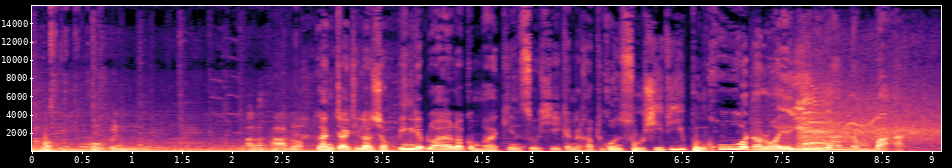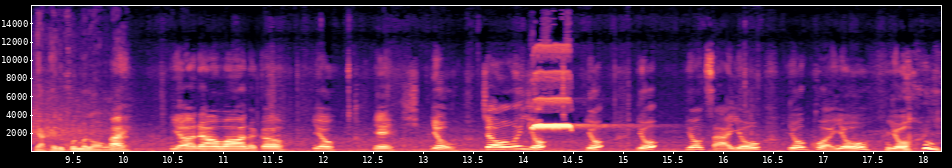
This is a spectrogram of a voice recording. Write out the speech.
กโคกเป็น อาราคาร์ดเหรอ หลังจากที่เราช้อปปิ้งเรียบร้อยแล้วเราก็มากินซูชิกันนะครับทุกคนซูชิที่ญี่ปุ่นโคตรอร่อยอะอยู่ในย่านนัมบะอยากให้ทุกคนมาลองไปยาดาวานะก็โยเยโยโจโยโยโยโยกสายโยโยกขวาโยโยโย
